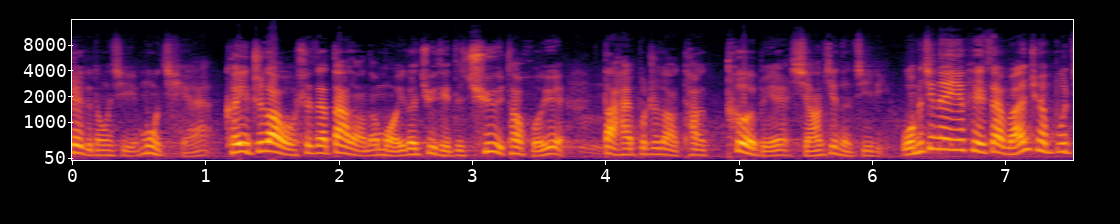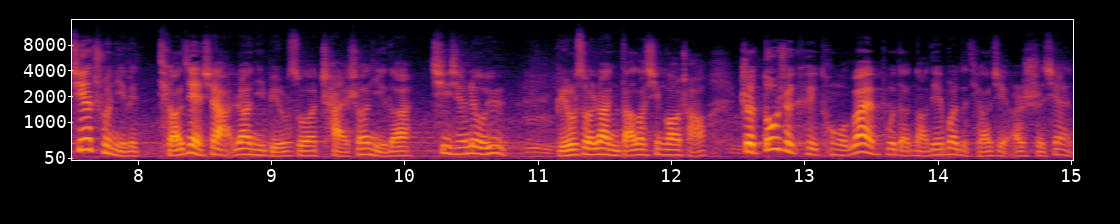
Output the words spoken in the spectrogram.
这个东西目前可以知道，我是在大脑的某一个具体的区域它活跃，但还不知道它特别详尽的机理。我们今天也可以在完全不接触你的条件下，让你比如说产生你的七情六欲，比如说让你达到性高潮，这都是可以通过外部的脑电波的调节而实现的。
